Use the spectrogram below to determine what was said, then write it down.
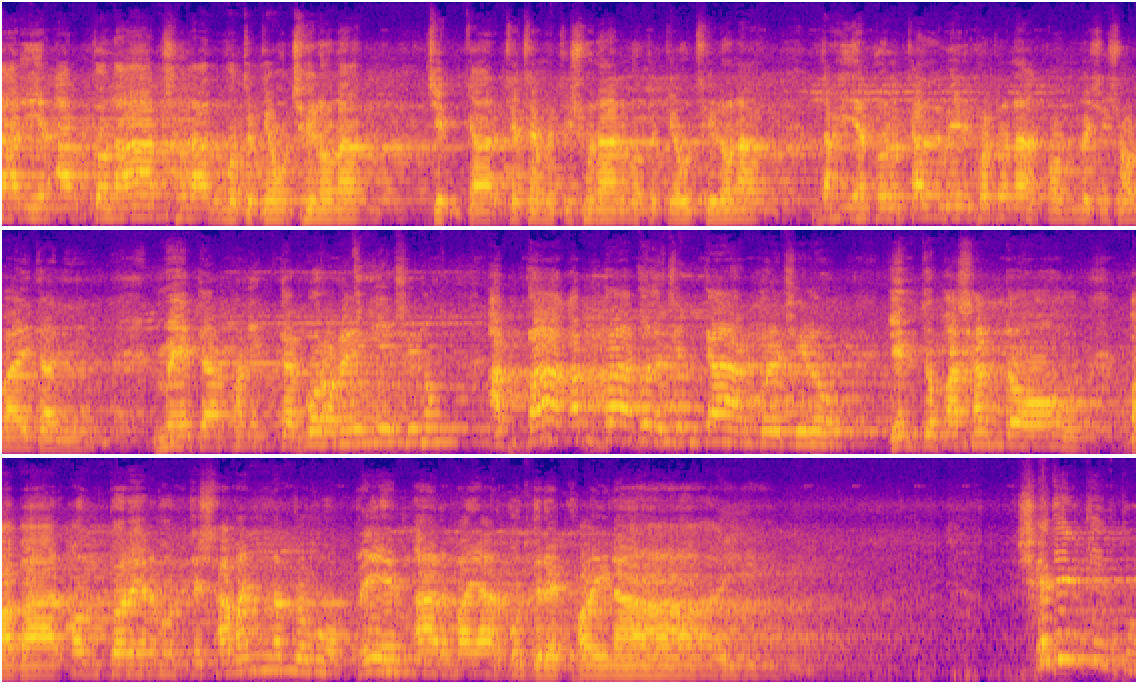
নারীর আর্তনাদ শোনার মতো কেউ ছিল না। চিৎকার, চেঁচামেচি শোনার মতো কেউ ছিল না। দাহিয়াতুল কালবের ঘটনা কম বেশি সবাই জানি। মেয়েটা খানিকটা বড় হয়ে গিয়েছিল। আব্বা আব্বা বলে চিৎকার করেছিল। কিন্তু পাষাণ্ড বাবার অন্তরের মধ্যে সামান্যতম প্রেম আর মায়ার উদ্রেক হয় নাই। সেদিন কিন্তু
